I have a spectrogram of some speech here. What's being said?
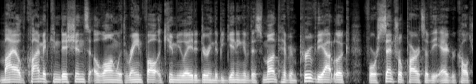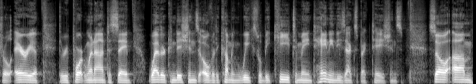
mild climate conditions along with rainfall accumulated during the beginning of this month have improved the outlook for central parts of the agricultural area. The report went on to say weather conditions over the coming weeks will be key to maintaining these expectations. So, um,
